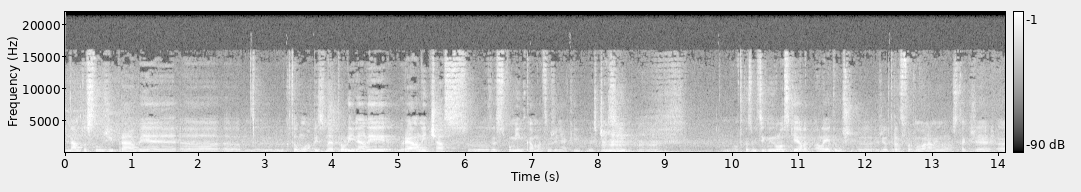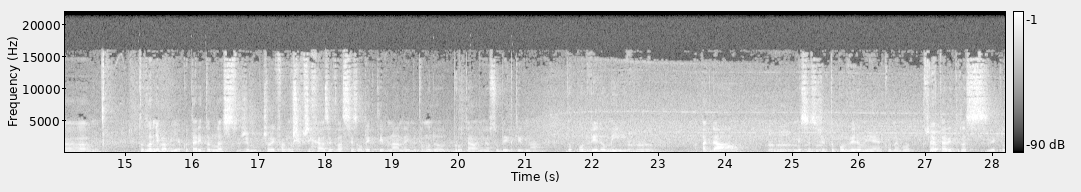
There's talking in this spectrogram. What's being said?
nám to slouží právě uh, k tomu, aby jsme prolínali reálný čas se vzpomínkama, což je nějaký bezčasí. Mm-hmm. Odkazující k minulosti, ale, ale je to už že transformovaná minulost. Takže uh, tohle mě baví, jako tady tohle, že člověk fakt může přicházet vlastně z objektivna, dejme tomu do brutálního subjektivna, do podvědomí uh-huh. a tak dál. Uh-huh, Myslím uh-huh. si, že to podvědomí, jako, nebo třeba jo. tady tyhle jako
